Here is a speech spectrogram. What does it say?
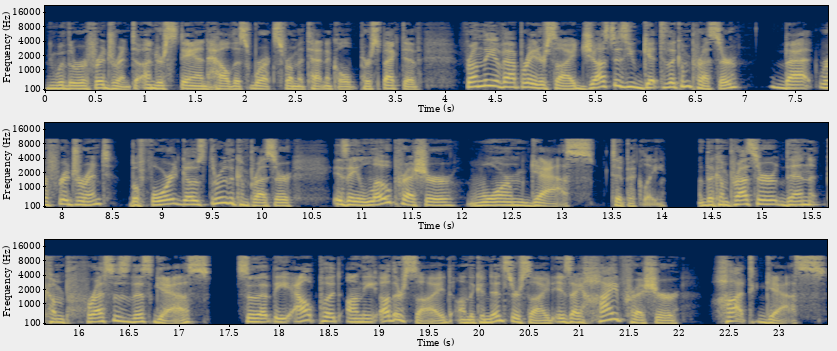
with the refrigerant to understand how this works from a technical perspective. From the evaporator side, just as you get to the compressor, that refrigerant, before it goes through the compressor, is a low pressure warm gas, typically. The compressor then compresses this gas so that the output on the other side, on the condenser side, is a high pressure hot gas.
